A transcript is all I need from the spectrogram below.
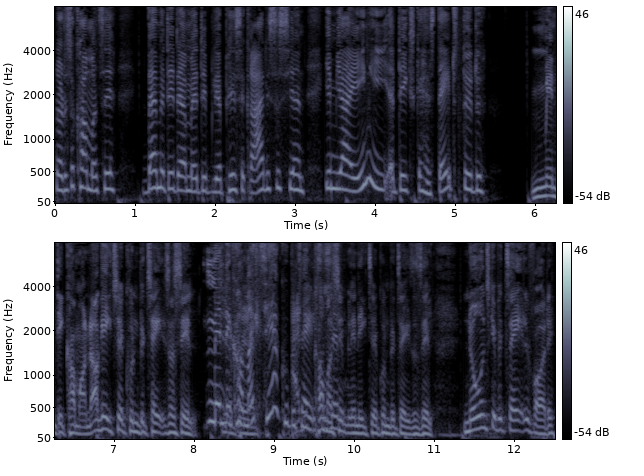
Når det så kommer til, hvad med det der med, at det bliver pisse gratis, så siger han, jamen jeg er enig i, at det ikke skal have statsstøtte, Men det kommer nok ikke til at kunne betale sig selv. men det kommer ikke til at kunne Ej, betale det kommer sig selv. simpelthen ikke til at kunne betale sig selv. Nogen skal betale for det.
